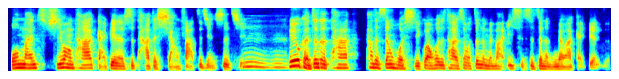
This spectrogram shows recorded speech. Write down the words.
我蛮希望他改变的是他的想法这件事情。嗯嗯，因为有可能真的他他的生活习惯或者他的生活真的没办法意识，是真的没办法改变的。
